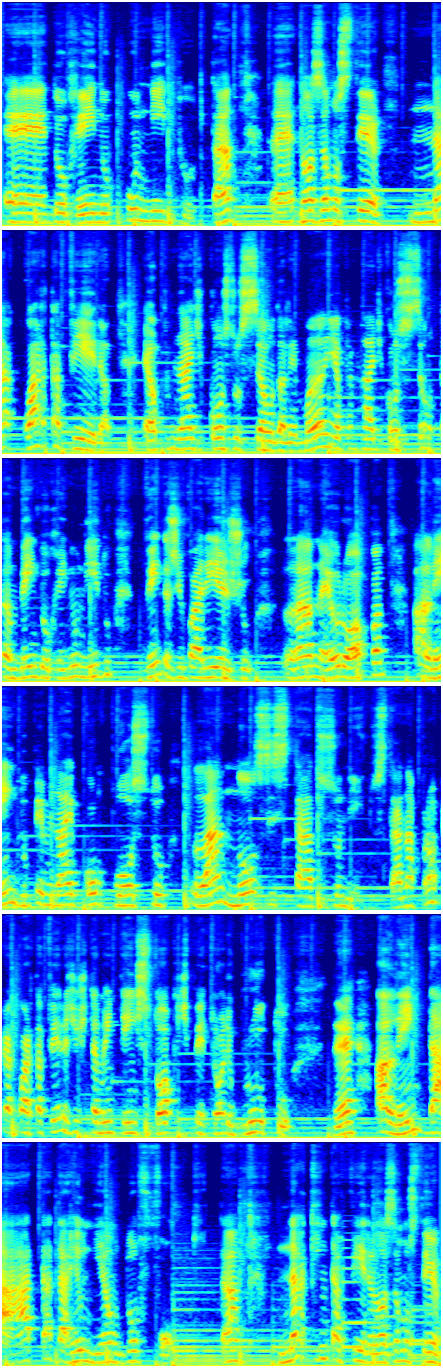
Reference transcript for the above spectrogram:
é, do Reino Unido, tá? É, nós vamos ter na quarta-feira é o PMI de construção da Alemanha, o PMI de construção também do Reino Unido, vendas de varejo lá na Europa, além do PMI composto lá nos Estados Unidos, tá? Na própria quarta-feira a gente também tem estoque de petróleo bruto né? Além da ata da reunião do FONC, tá? Na quinta-feira nós vamos ter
